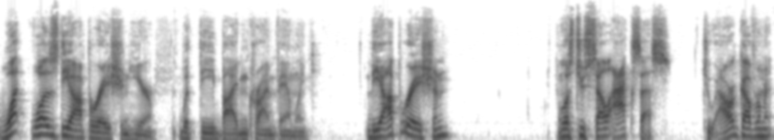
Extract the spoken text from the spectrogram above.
What was the operation here with the Biden crime family? The operation was to sell access to our government,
